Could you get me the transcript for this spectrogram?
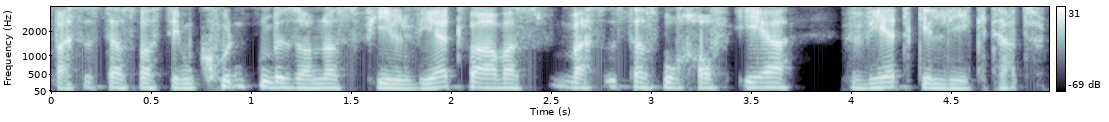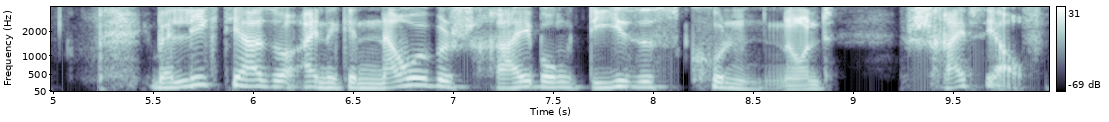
Was ist das, was dem Kunden besonders viel wert war? Was, was ist das, worauf er Wert gelegt hat? Überleg dir also eine genaue Beschreibung dieses Kunden und schreib sie auf.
